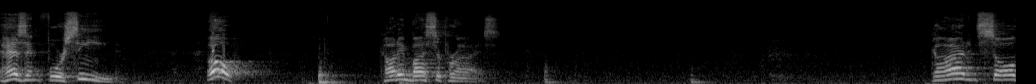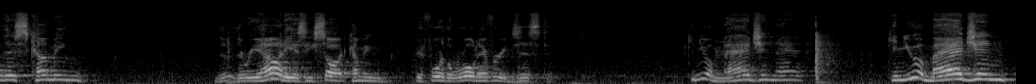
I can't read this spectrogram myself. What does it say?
hasn't foreseen. Oh, caught him by surprise. God saw this coming. The, the reality is, he saw it coming before the world ever existed. Can you imagine that? Can you imagine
